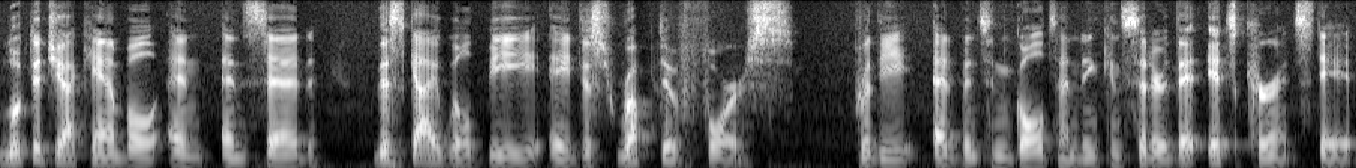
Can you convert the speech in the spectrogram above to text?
looked at Jack Campbell and and said, "This guy will be a disruptive force for the Edmonton goaltending, consider that its current state.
